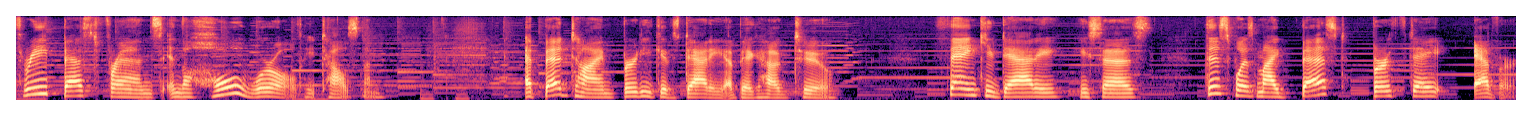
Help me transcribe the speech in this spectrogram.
three best friends in the whole world, he tells them. At bedtime, Bertie gives Daddy a big hug too. Thank you, Daddy, he says. This was my best birthday ever.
